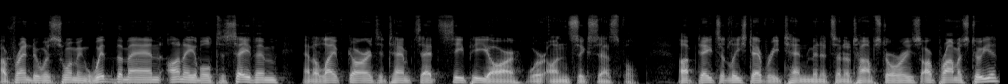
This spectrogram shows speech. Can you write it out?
A friend who was swimming with the man, unable to save him, and a lifeguard's attempts at CPR were unsuccessful. Updates at least every 10 minutes in a top stories are promised to you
